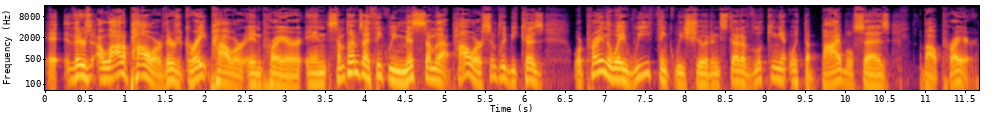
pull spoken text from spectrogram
Eh, there's a lot of power. There's great power in prayer. And sometimes I think we miss some of that power simply because we're praying the way we think we should instead of looking at what the Bible says about prayer.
